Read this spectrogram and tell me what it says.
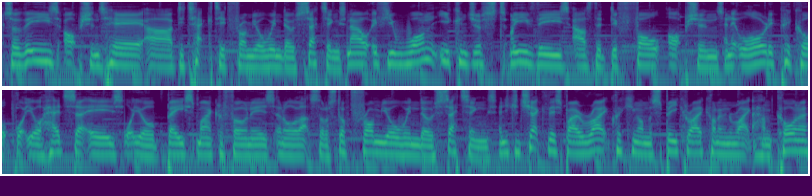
So these options here are detected from your Windows settings. Now, if you want, you can just leave these as the default options and it will already pick up what your headset is, what your base microphone is, and all that sort of stuff from your Windows settings. And you can check this by right clicking on the speaker icon in the right hand corner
